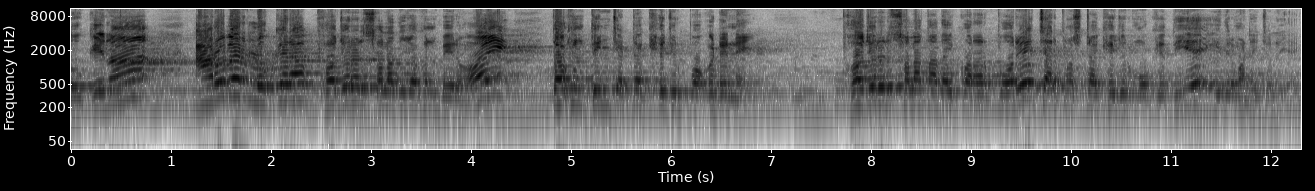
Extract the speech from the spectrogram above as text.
লোকেরা, আরবের লোকেরা ফজরের সলাতে যখন বের হয়, তখন তিন চারটা খেজুর পকেটে নেই ফজরের সলাত আদায় করার পরে চার পাঁচটা খেজুর মুখে দিয়ে ঈদের মাঠে চলে যায়।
